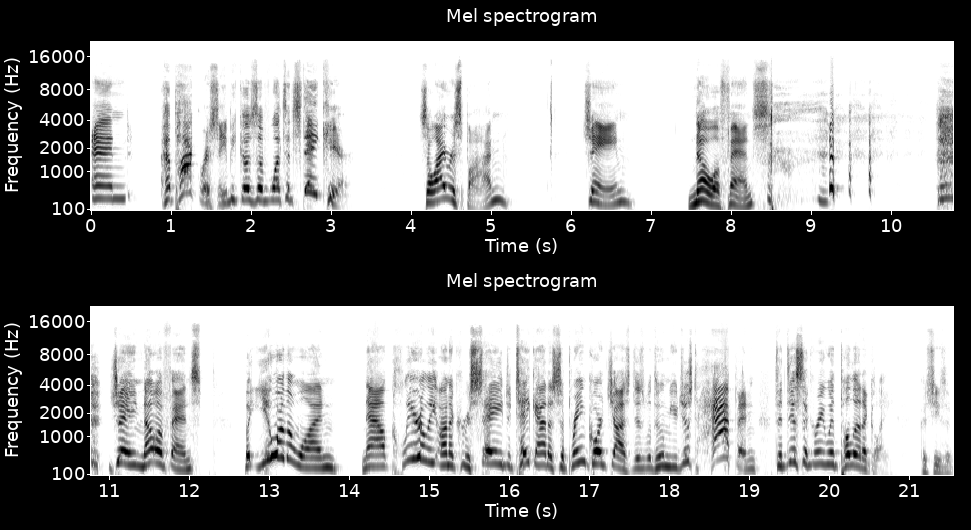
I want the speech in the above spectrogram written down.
and hypocrisy because of what's at stake here. So I respond, Jane, no offense. Jane, no offense, but you are the one now clearly on a crusade to take out a Supreme Court justice with whom you just happen to disagree with politically, because she's a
